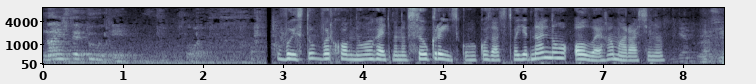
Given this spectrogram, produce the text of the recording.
на інституті. Виступ верховного гетьмана всеукраїнського козацтва єднального Олега Марасіна. Дякую всім.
